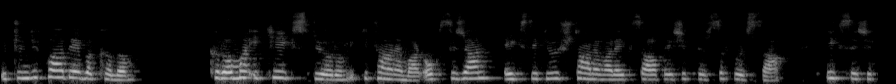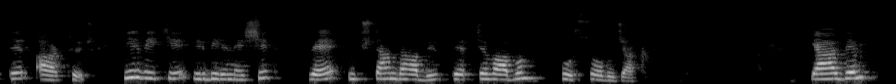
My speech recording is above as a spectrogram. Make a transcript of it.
Üçüncü ifadeye bakalım. Kroma 2x diyorum. 2 tane var. Oksijen eksi 2 3 tane var. Eksi 6 eşittir 0 ise x eşittir artı 3. 1 ve 2 birbirine eşit ve 3'ten daha büyük. De, cevabım Bursa olacak. Geldim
